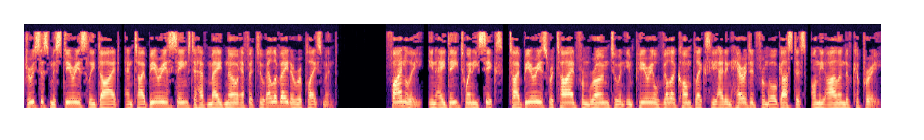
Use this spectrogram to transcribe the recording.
Drusus mysteriously died, and Tiberius seems to have made no effort to elevate a replacement. Finally, in AD 26, Tiberius retired from Rome to an imperial villa complex he had inherited from Augustus, on the island of Capri.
